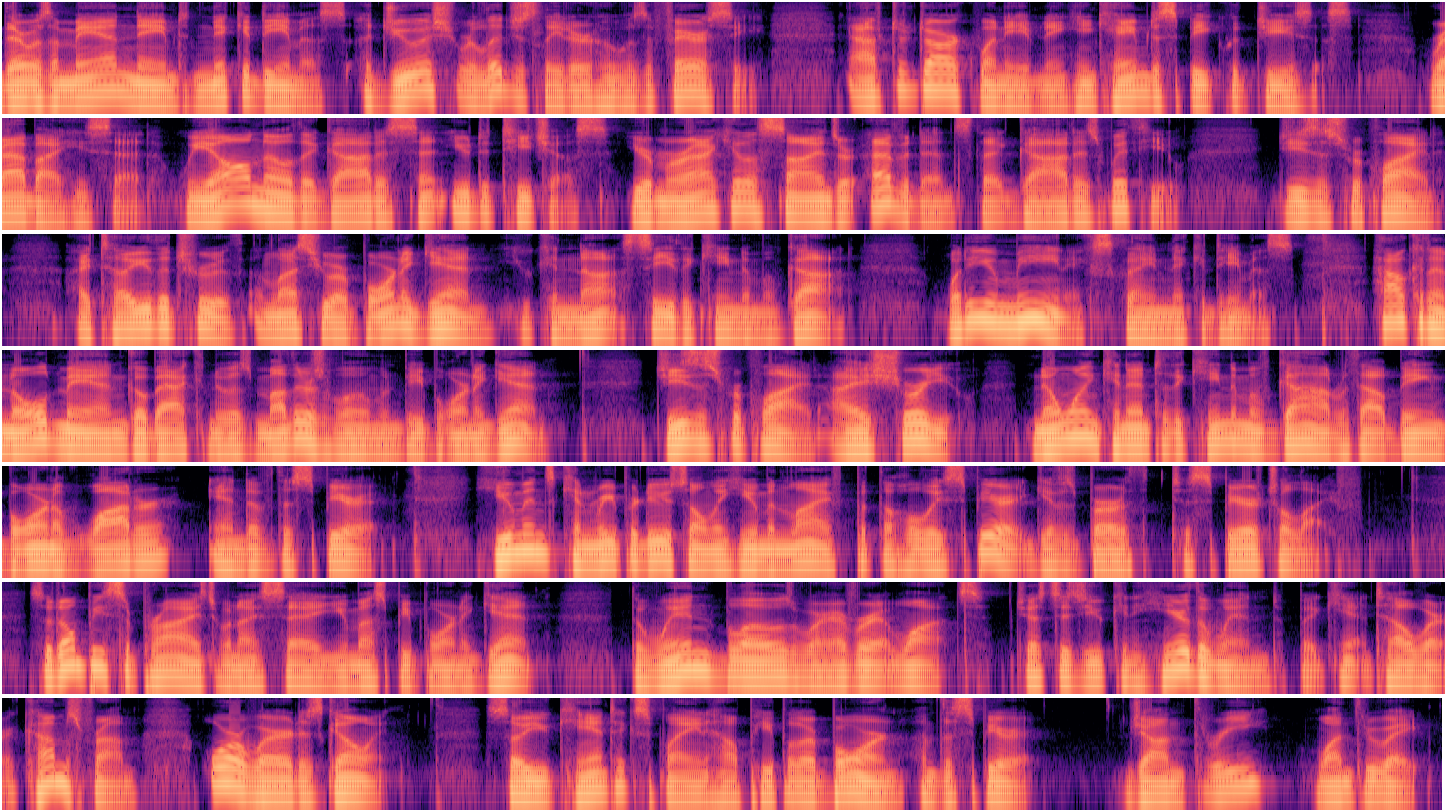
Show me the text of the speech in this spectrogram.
There was a man named Nicodemus, a Jewish religious leader who was a Pharisee. After dark one evening, he came to speak with Jesus. Rabbi, he said, we all know that God has sent you to teach us. Your miraculous signs are evidence that God is with you. Jesus replied, I tell you the truth, unless you are born again, you cannot see the kingdom of God. What do you mean? exclaimed Nicodemus. How can an old man go back into his mother's womb and be born again? Jesus replied, I assure you, no one can enter the kingdom of God without being born of water and of the Spirit. Humans can reproduce only human life, but the Holy Spirit gives birth to spiritual life. So don't be surprised when I say you must be born again. The wind blows wherever it wants, just as you can hear the wind but can't tell where it comes from or where it is going. So you can't explain how people are born of the Spirit. John 3 1 through 8.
